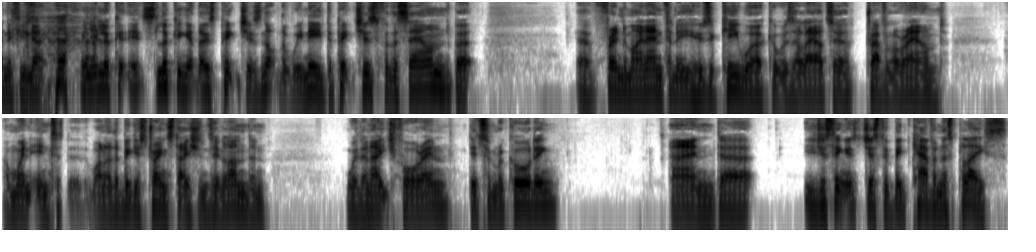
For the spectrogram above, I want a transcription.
and if you know, when you look at it's looking at those pictures, not that we need the pictures for the sound, but a friend of mine, Anthony, who's a key worker, was allowed to travel around and went into one of the biggest train stations in London with an H4n, did some recording, and uh, you just think it's just a big cavernous place.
